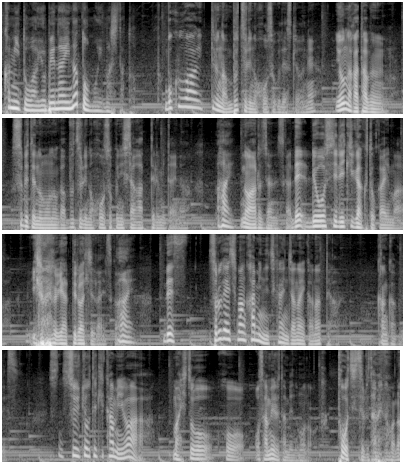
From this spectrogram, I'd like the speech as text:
神とは呼べないなと思いましたと。僕は言ってるのは物理の法則ですけどね。世の中多分全てのものが物理の法則に従ってるみたいな。はいのあるじゃないですか。で量子力学とか今いろいろやってるわけじゃないですか、はい。でそれが一番神に近いんじゃないかなって感覚です。宗教的神は、まあ、人を治めるためのもの統治するためのもの。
